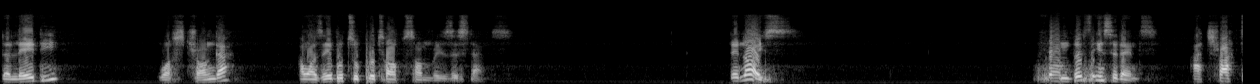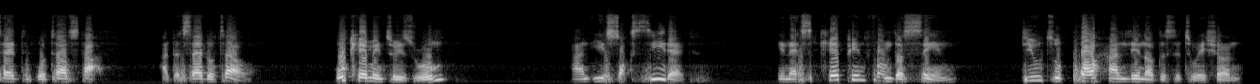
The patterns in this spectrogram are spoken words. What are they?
the lady was stronger and was able to put up some resistance. The noise from this incident attracted hotel staff at the said hotel who came into his room and he succeeded in escaping from the scene due to poor handling of the situation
